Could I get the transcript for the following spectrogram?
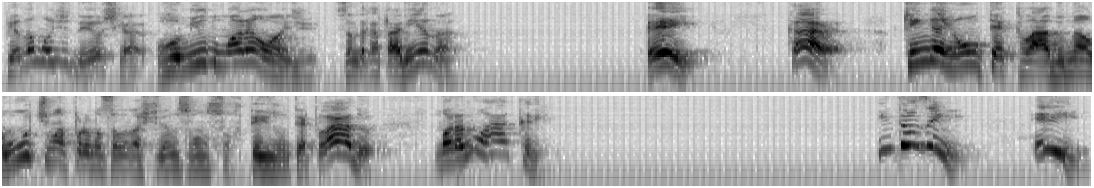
Pelo amor de Deus, cara. Romildo mora onde? Santa Catarina? Ei, cara, quem ganhou um teclado na última promoção que nós fizemos, um sorteio de um teclado, mora no Acre. Então, assim, ei,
